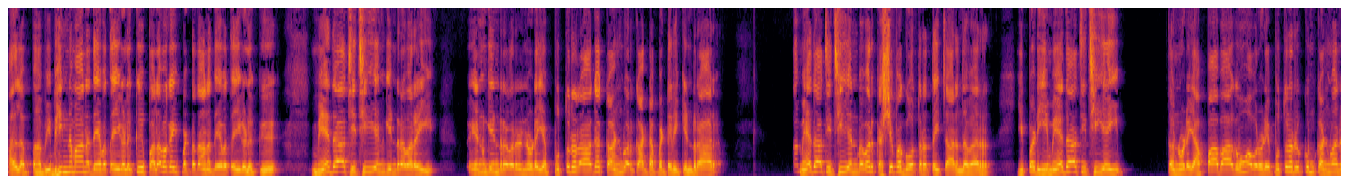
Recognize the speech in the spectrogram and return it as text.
அதில் விபின்னமான தேவதைகளுக்கு பல வகைப்பட்டதான தேவதைகளுக்கு மேதாதிதி என்கின்றவரை என்கின்றவரனுடைய புத்திரராக கண்வர் காட்டப்பட்டிருக்கின்றார். மேதாதிதி என்பவர் கஷ்யப கோத்திரத்தை சார்ந்தவர். இப்படி மேதாதிதியை தன்னுடைய அப்பாவாகவும் அவருடைய புத்திரருக்கும் கண்வன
